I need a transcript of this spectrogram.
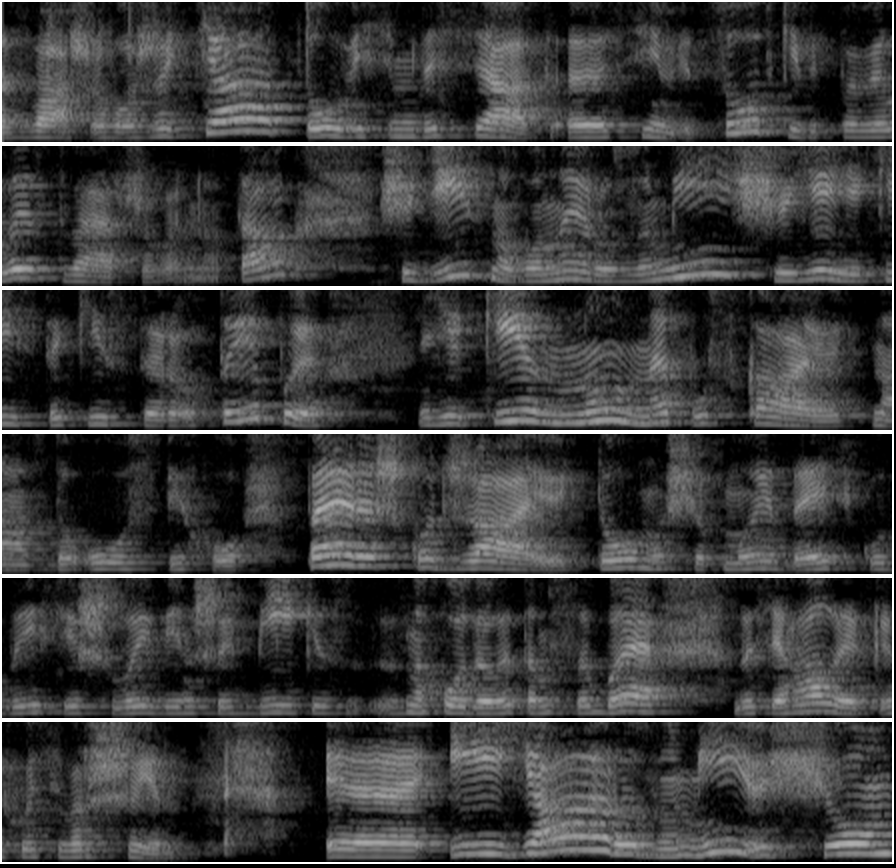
з вашого життя, то 87% відповіли стверджувально, так? що дійсно вони розуміють, що є якісь такі стереотипи, які ну, не пускають нас до успіху, перешкоджають тому, щоб ми десь кудись ішли в інший бік і знаходили там себе, досягали якихось вершин. Е, І я розумію, що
